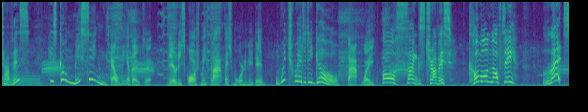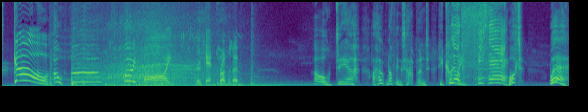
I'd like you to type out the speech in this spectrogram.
Travis? He's gone missing. Tell me about it. Nearly squashed me flat this morning, he did. Which way did he go? That way. Oh, thanks, Travis. Come on, Lofty. Let's go! Oh, um, bye! Bye. Don't get in front of him. Oh, dear. I hope nothing's happened. He could Look, be. he's there. What? Where?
